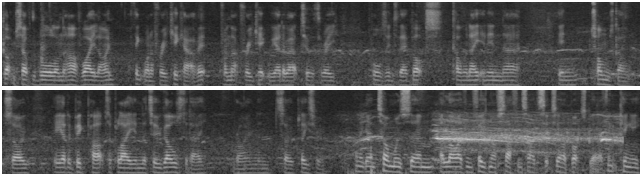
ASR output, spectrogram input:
Got himself the ball on the halfway line. I think won a free kick out of it. From that free kick, we had about two or three balls into their box, culminating in uh, in Tom's goal. So he had a big part to play in the two goals today, Ryan, and so pleased for him. And again, Tom was um, alive and feeding off stuff inside the six yard box. But I think Kingy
